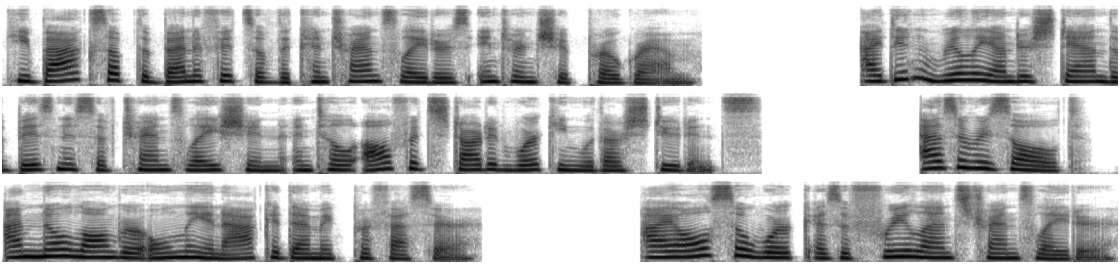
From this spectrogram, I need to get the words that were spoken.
he backs up the benefits of the CanTranslators internship program. I didn't really understand the business of translation until Alfred started working with our students. As a result, I'm no longer only an academic professor. I also work as a freelance translator.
